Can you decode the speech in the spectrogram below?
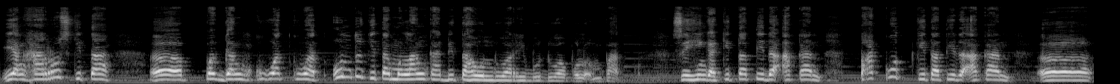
yang harus kita uh, pegang kuat-kuat untuk kita melangkah di tahun 2024. Sehingga kita tidak akan takut, kita tidak akan uh,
